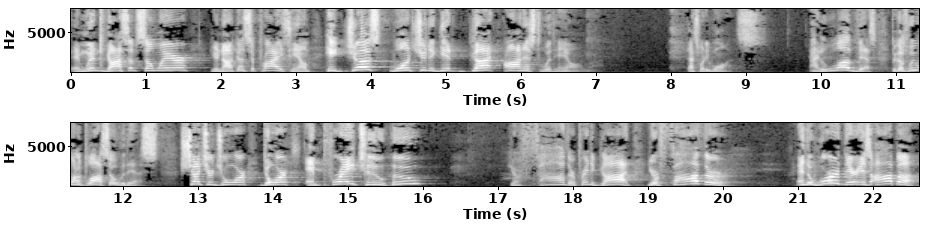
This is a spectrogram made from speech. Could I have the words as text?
and went gossip somewhere, you're not going to surprise him. He just wants you to get gut honest with him. That's what he wants. I love this because we want to gloss over this. Shut your door, door and pray to who? Your father. Pray to God, your father. And the word there is Abba.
